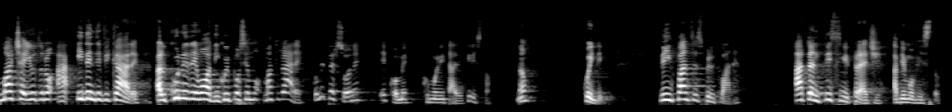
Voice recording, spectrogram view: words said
ma ci aiutano a identificare alcuni dei modi in cui possiamo maturare come persone e come comunità di Cristo. No? Quindi, l'infanzia spirituale ha tantissimi pregi, abbiamo visto.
